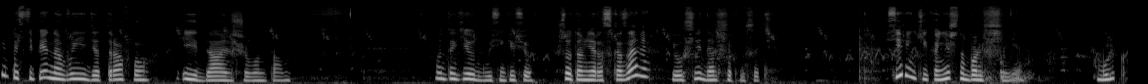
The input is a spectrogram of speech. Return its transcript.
И постепенно выедят травку и дальше вон там. Вот такие вот гусеньки. Все, что-то мне рассказали и ушли дальше кушать. Серенькие, конечно, большие. Бульк.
